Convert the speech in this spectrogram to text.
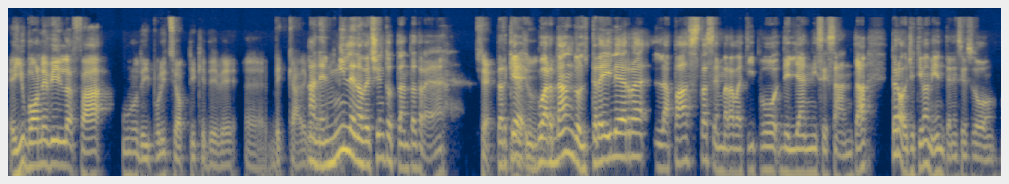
E Hugh Bonneville fa uno dei poliziotti che deve eh, beccare. Ah, nel fatto. 1983? eh? Sì, Perché 1983. guardando il trailer la pasta sembrava tipo degli anni 60, però oggettivamente, nel senso,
